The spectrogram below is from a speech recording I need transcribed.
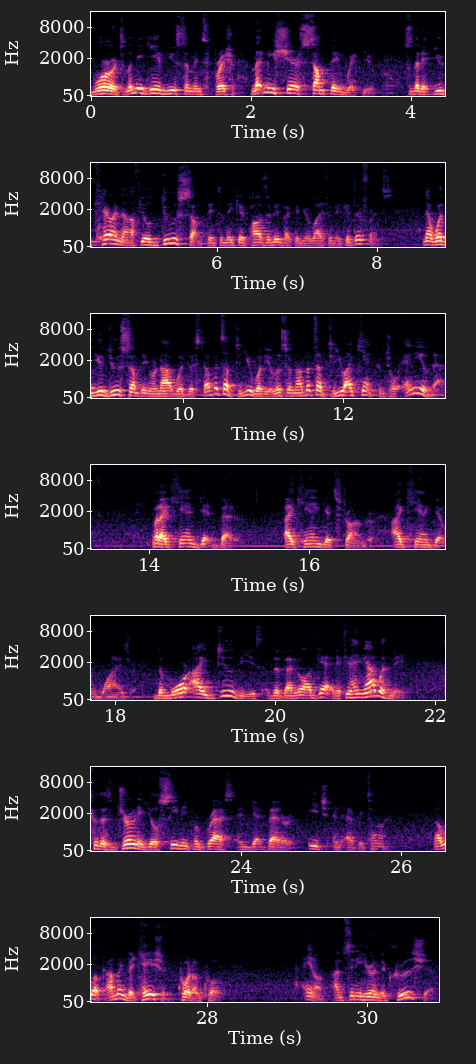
words. Let me give you some inspiration. Let me share something with you so that if you care enough, you'll do something to make a positive impact in your life and make a difference. Now, whether you do something or not with this stuff, it's up to you. Whether you listen or not, that's up to you. I can't control any of that. But I can get better. I can get stronger. I can get wiser. The more I do these, the better I'll get. And if you hang out with me through this journey, you'll see me progress and get better each and every time. Now, look, I'm on vacation, quote unquote. You know, I'm sitting here on the cruise ship.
